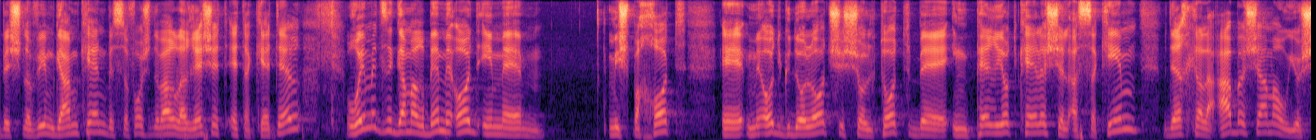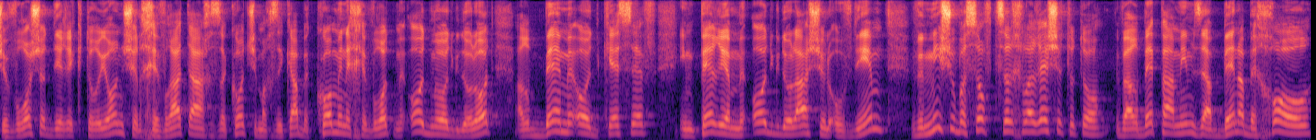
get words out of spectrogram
בשלבים גם כן, בסופו של דבר לרשת את הכתר. רואים את זה גם הרבה מאוד עם משפחות אה, מאוד גדולות ששולטות באימפריות כאלה של עסקים, בדרך כלל האבא שם הוא יושב ראש הדירקטוריון של חברת ההחזקות שמחזיקה בכל מיני חברות מאוד מאוד גדולות, הרבה מאוד כסף, אימפריה מאוד גדולה של עובדים, ומישהו בסוף צריך לרשת אותו, והרבה פעמים זה הבן הבכור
